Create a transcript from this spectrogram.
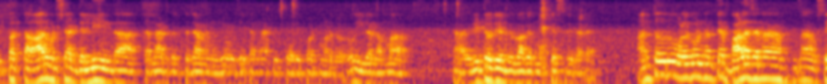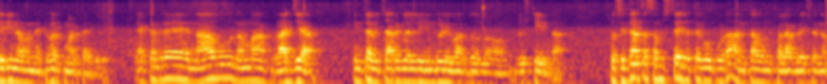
ಇಪ್ಪತ್ತಾರು ವರ್ಷ ಡೆಲ್ಲಿಯಿಂದ ಕರ್ನಾಟಕದ ಪ್ರಜಾವಾಣಿಗೆ ವಿಜಯ ಕರ್ನಾಟಕಕ್ಕೆ ರಿಪೋರ್ಟ್ ಮಾಡಿದವರು. ಈಗ ನಮ್ಮ ಎಡಿಟೋರಿಯಲ್ ವಿಭಾಗದ ಮುಖ್ಯಸ್ಥರಿದ್ದಾರೆ. ಅಂಥವರು ಒಳಗೊಂಡಂತೆ ಭಾಳ ಜನ ನಾವು ಸೇರಿ ನಾವು ನೆಟ್ವರ್ಕ್ ಮಾಡ್ತಾ ಇದ್ದೀವಿ. ಯಾಕಂದರೆ ನಾವು ನಮ್ಮ ರಾಜ್ಯ ಇಂಥ ವಿಚಾರಗಳಲ್ಲಿ ಹಿಂದುಳಿಬಾರ್ದು ಅನ್ನೋ ದೃಷ್ಟಿಯಿಂದ. ಸೊ ಸಿದ್ಧಾರ್ಥ ಸಂಸ್ಥೆ ಜೊತೆಗೂ ಕೂಡ ಅಂಥ ಒಂದು ಕೊಲಾಬ್ರೇಷನ್ನ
